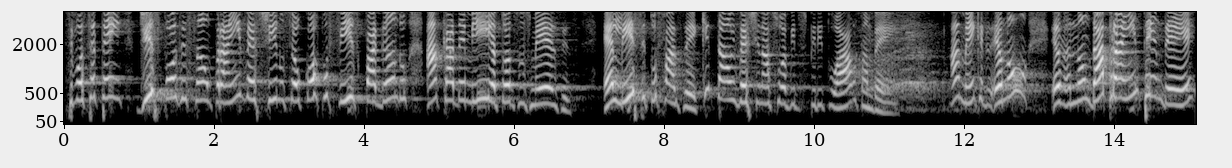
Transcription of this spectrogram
se você tem disposição para investir no seu corpo físico, pagando academia todos os meses, é lícito fazer. Que tal investir na sua vida espiritual também? Amém, querido. Eu não, eu, não dá para entender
